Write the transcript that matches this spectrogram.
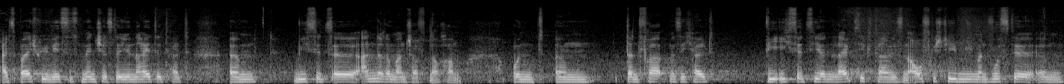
Als Beispiel, wie es das Manchester United hat, ähm, wie es jetzt äh, andere Mannschaften auch haben. Und ähm, dann fragt man sich halt, wie ich es jetzt hier in Leipzig da, wir sind aufgestiegen, niemand wusste, ähm,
